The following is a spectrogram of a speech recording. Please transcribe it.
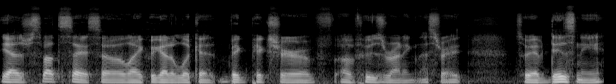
Yeah, I was just about to say. So, like, we got to look at big picture of of who's running this, right? So we have Disney.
